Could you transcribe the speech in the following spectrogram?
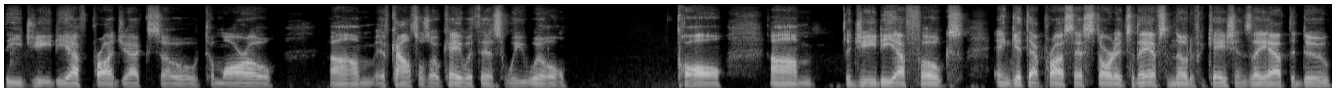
the GEDF project. So tomorrow, um, if council's okay with this, we will call um, the GDF folks and get that process started. So they have some notifications they have to do,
